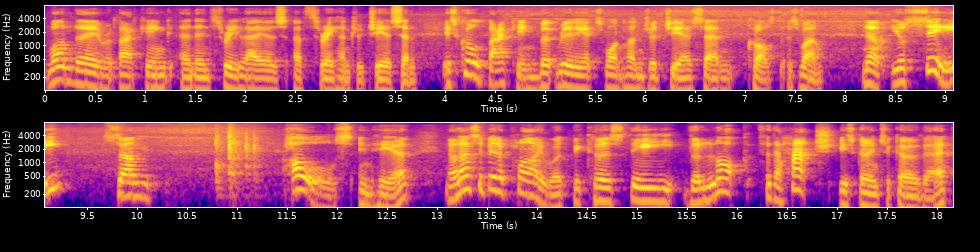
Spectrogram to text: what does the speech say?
one layer of backing and then three layers of 300 GSM. It's called backing, but really it's 100 GSM cloth as well. Now you'll see some holes in here now that's a bit of plywood because the the lock for the hatch is going to go there.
